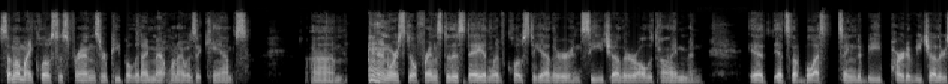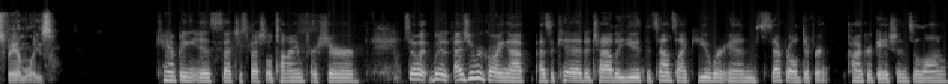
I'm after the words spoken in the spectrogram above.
some of my closest friends are people that I met when I was at camps. Um, and we're still friends to this day and live close together and see each other all the time. And it, it's a blessing to be part of each other's families. Camping is such a special time for sure. So, it, as you were growing up as a kid, a child, a youth, it sounds like you were in several different congregations along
